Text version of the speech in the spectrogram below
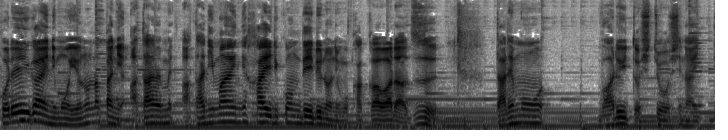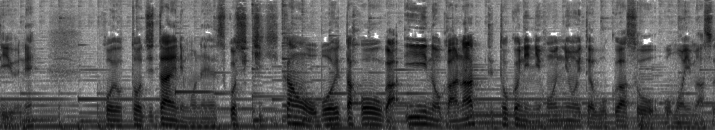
これ以外にも世の中に当たり前に入り込んでいるのにもかかわらず誰も悪いと主張しないっていうねこと自体にもね少し危機感を覚えた方がいいのかなって特に日本においては僕はそう思います。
